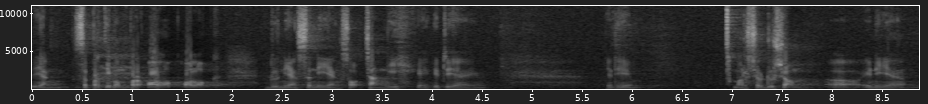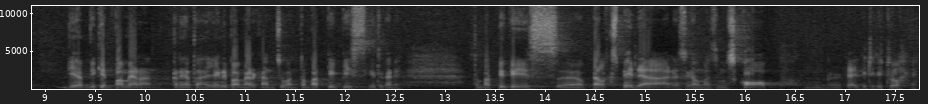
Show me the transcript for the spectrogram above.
yang seperti memperolok-olok dunia seni yang sok canggih kayak gitu ya. Jadi Marcel Duchamp uh, ininya dia bikin pameran ternyata yang dipamerkan cuma tempat pipis gitu kan ya tempat pipis, uh, pelek sepeda, ada segala macam skop, kayak gitu-gitulah ya.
